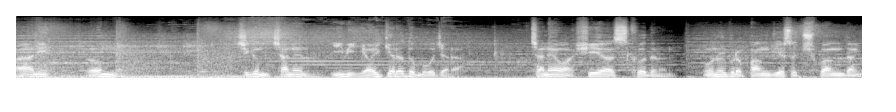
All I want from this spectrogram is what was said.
아니, 없네. 지금 자네는 입이 열 개라도 모자라. 자네와 휘아 스쿼드는 오늘부로 방주에서 추방당해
